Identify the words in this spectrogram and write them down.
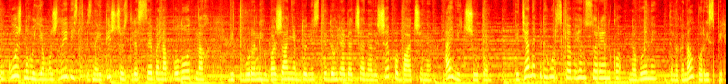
у кожного є можливість знайти щось для себе на полотнах, відтворених бажанням донести до глядача не лише побачене, а й відчути. Тетяна Підгурська, Євген Соренко. Новини телеканал Бориспіль.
